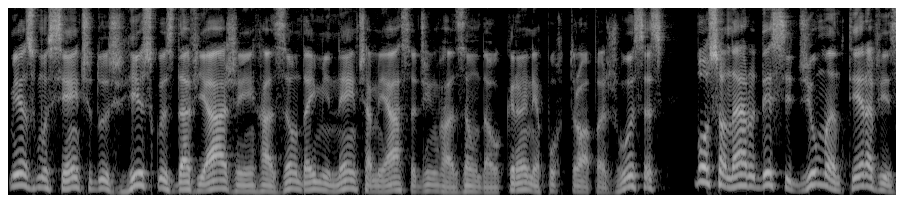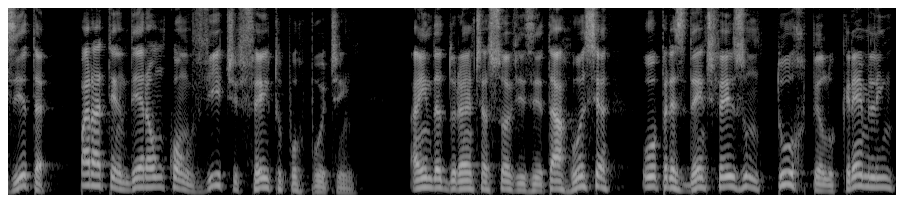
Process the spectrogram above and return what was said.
Mesmo ciente dos riscos da viagem em razão da iminente ameaça de invasão da Ucrânia por tropas russas, Bolsonaro decidiu manter a visita para atender a um convite feito por Putin. Ainda durante a sua visita à Rússia, o presidente fez um tour pelo Kremlin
